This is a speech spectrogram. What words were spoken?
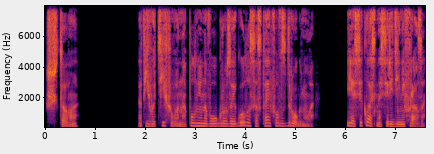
Что? От его тихого, наполненного угрозой голоса Стайфа вздрогнула и осеклась на середине фразы.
